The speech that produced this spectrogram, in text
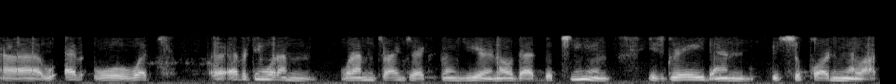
uh, what uh, everything what I'm what I'm trying to explain here. You know that the team is great and is supporting me a lot.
